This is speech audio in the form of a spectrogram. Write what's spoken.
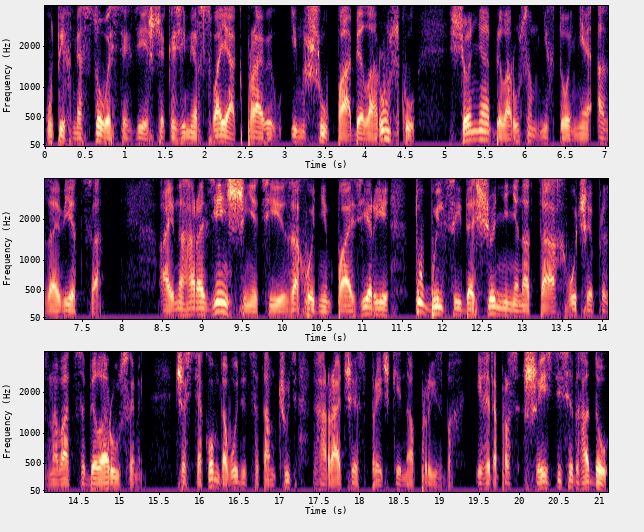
У тых мясцовасцях дзе яшчэ казімер сваяк правіў імшу па беларуску сёння беларусам ніхто не азавецца. А і на гарадзеншчыне ці заходнім паазер'і тубыльцы і да сёння не надта ахвочыя прызнавацца беларусамі часцяком даводзіцца там чуць гарачыя спрэчкі на прызбах. І гэта праз шестьдесят гадоў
